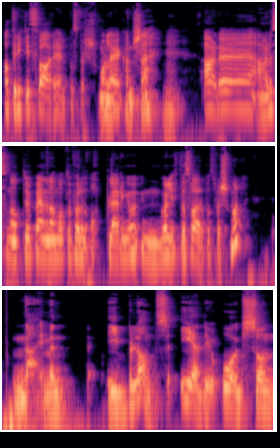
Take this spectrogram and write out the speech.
at dere ikke svarer helt på spørsmålet, kanskje. Mm. Er, det, er det sånn at du på en eller annen måte får en opplæring å unngå litt å svare på spørsmål? Nei, men iblant så er det jo òg sånn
